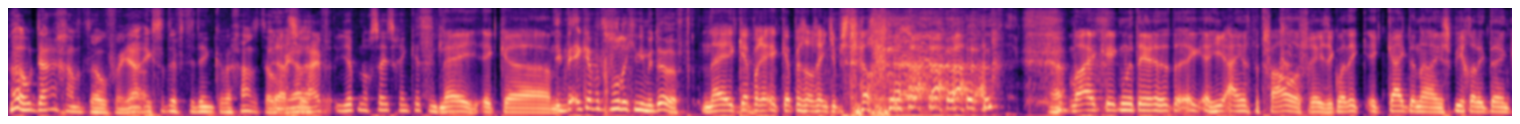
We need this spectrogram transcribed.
Oh, daar gaat het over. Ja, ik zat even te denken, waar gaat het over? Ja, Ja, sorry. hij heeft, je hebt nog steeds geen ketting. Nee, ik, eh, Ik, ik heb het gevoel dat je niet meer durft. nee ik, heb er, ik heb er zelfs eentje besteld. Maar ik, ik moet ik- hier eindigt het verhaal, vrees ik. Want ik, ik kijk daarna in de spiegel en ik denk...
